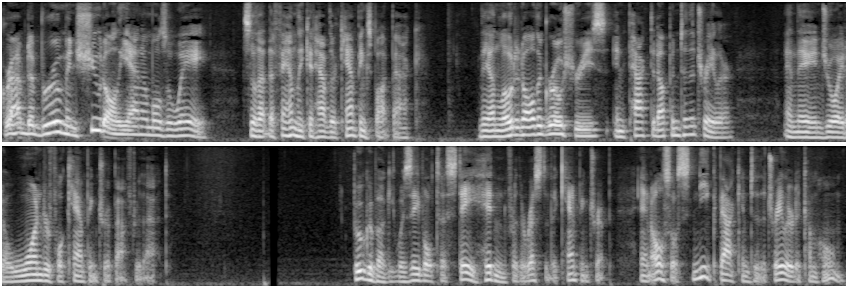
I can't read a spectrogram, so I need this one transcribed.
grabbed a broom and shooed all the animals away so that the family could have their camping spot back. They unloaded all the groceries and packed it up into the trailer, and they enjoyed a wonderful camping trip after that. Booga was able to stay hidden for the rest of the camping trip and also sneak back into the trailer to come home.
